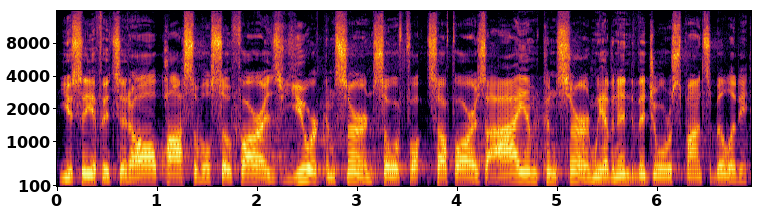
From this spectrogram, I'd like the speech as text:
You see, if it's at all possible, so far as you are concerned, so far, so far as I am concerned, we have an individual responsibility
